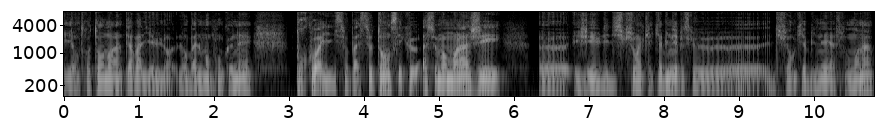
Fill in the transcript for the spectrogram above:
et entre-temps, dans l'intervalle, il y a eu l'em- l'emballement qu'on connaît, pourquoi il se passe ce temps C'est que à ce moment-là, j'ai... euh, et j'ai eu des discussions avec les cabinets, parce que euh, différents cabinets à ce moment-là,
